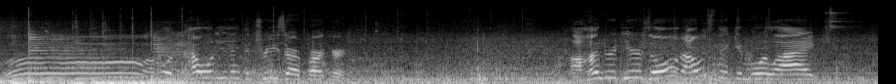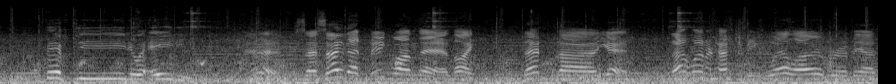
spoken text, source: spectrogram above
Whoa! How old, how old do you think the trees are, Parker? A hundred years old? I was thinking more like 50 to 80. Yeah. So say that big one there, like that, uh, yeah. That one would have to be well over about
